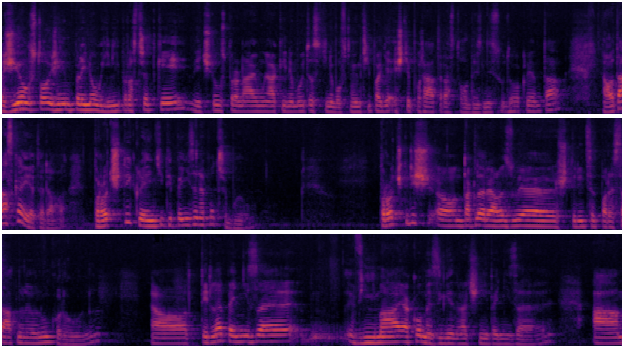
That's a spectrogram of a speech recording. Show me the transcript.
žijou z toho, že jim plynou jiný prostředky, většinou z pronájmu nějaký nemovitosti, nebo v tom případě ještě pořád teda z toho biznisu toho klienta. A otázka je teda, proč ty klienti ty peníze nepotřebují? Proč, když on takhle realizuje 40-50 milionů korun, tyhle peníze vnímá jako mezigenerační peníze a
